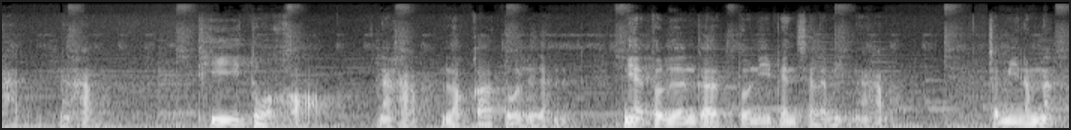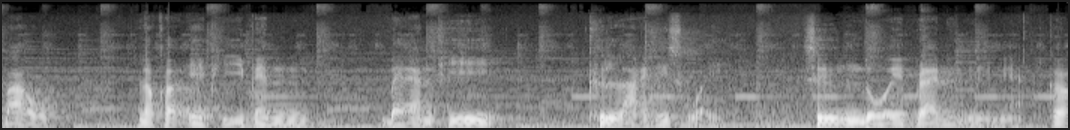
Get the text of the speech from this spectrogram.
ขัดนะครับ ที่ตัวขอบนะครับแล้วก็ตัวเรือนเนี่ยตัวเรือนก็ตัวนี้เป็นเซรามิกนะครับ จะมีน้ำหนักเบา แล้วก็ AP เป็นแบรนด์ที่ขึ้นลายได้สวย ซึ่งโดยแบรนด์อื่นๆเนี่ยก็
